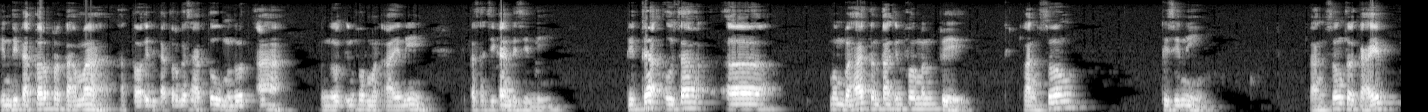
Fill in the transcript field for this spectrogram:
indikator pertama atau indikator ke satu menurut A, menurut informan A ini, kita sajikan di sini. Tidak usah uh, membahas tentang informan B, langsung di sini. Langsung terkait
